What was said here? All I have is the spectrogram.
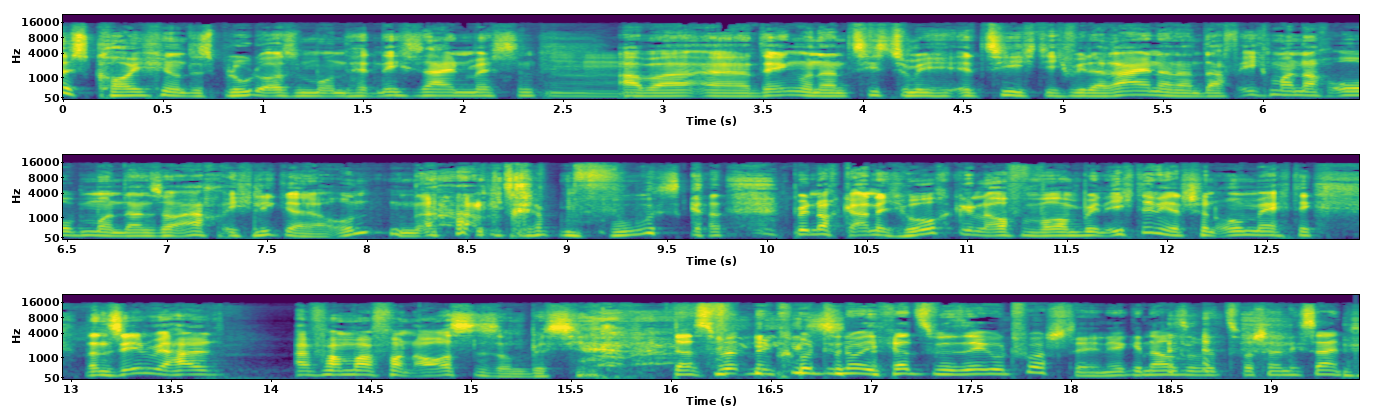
Das Keuchen und das Blut aus dem Mund hätte nicht sein müssen. Mhm. Aber äh, Ding, und dann ziehst du mich, äh, zieh ich dich wieder rein und dann darf ich mal nach oben und dann so, ach, ich liege ja da unten am Treppenfuß, bin noch gar nicht hochgelaufen, warum bin ich denn jetzt schon ohnmächtig? Dann sehen wir halt einfach mal von außen so ein bisschen. Das wird eine Kontinuität, ich kann es mir sehr gut vorstellen. Ja, genauso wird es wahrscheinlich sein.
